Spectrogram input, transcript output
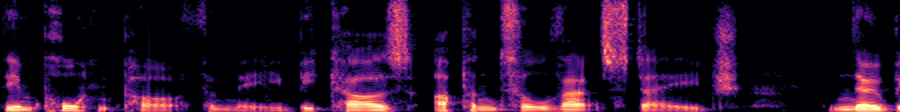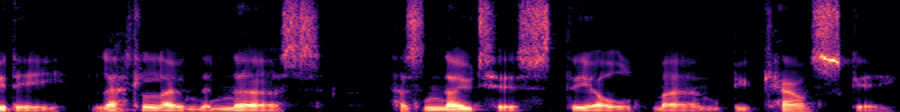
the important part for me because up until that stage, nobody, let alone the nurse, has noticed the old man Bukowski.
